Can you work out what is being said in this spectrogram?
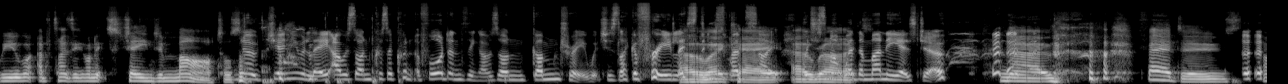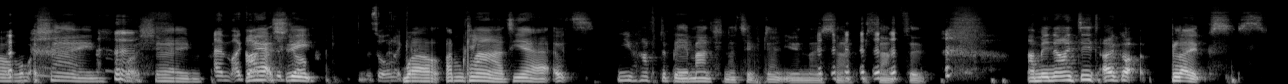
Were you advertising on Exchange and Mart or something? No, genuinely, I was on because I couldn't afford anything. I was on Gumtree, which is like a free listings Oh, okay. website, Oh, which is not where the money is, Jo. no, fair dues. Oh, what a shame! What a shame. Um, I got I actually, job. It was all okay. well, I'm glad. Yeah, it's you have to be imaginative, don't you, in those circumstances? I mean, I did. I got blokes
